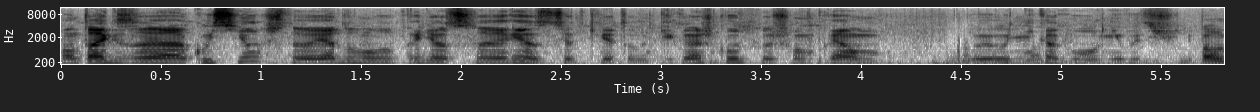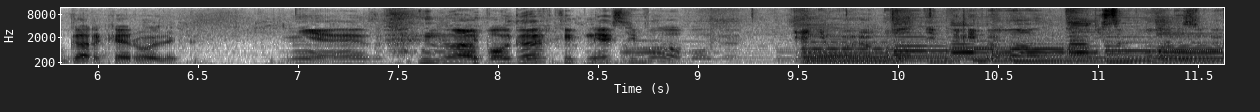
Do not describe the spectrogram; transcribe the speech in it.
он так закусил, что я думал, придется резать все-таки этот гигашкот, потому что он прям вы никак его не вытащили. Болгаркой ролик. Не, это- ну а болгарка, у меня всегда была болгарка. Я не воровал, не перебивал, не забывал, не забивал,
